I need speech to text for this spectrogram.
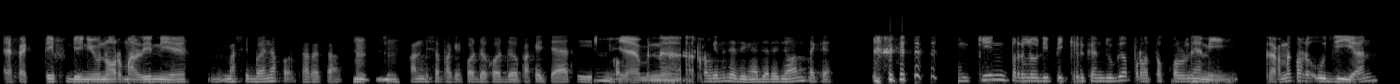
efektif di new normal ini ya Masih banyak kok cara-cara. Mm-mm. Kan bisa pakai kode-kode pakai jari. Kok, ya benar kok kita jadi ngajarin nyontek ya? mungkin perlu dipikirkan juga protokolnya nih karena kalau ujian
